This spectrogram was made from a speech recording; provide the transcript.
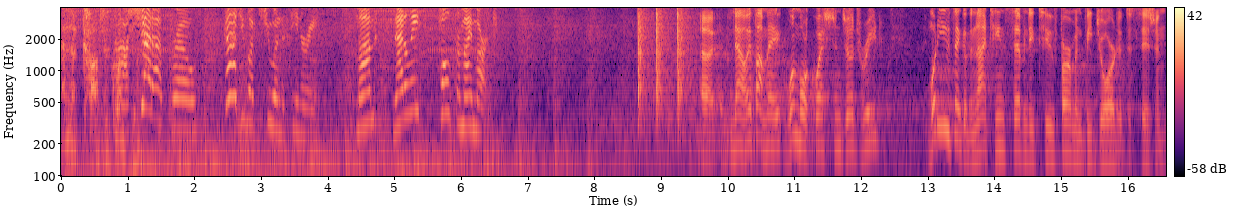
and the Ah, consequences. shut up, bro. God, you love chewing the scenery. Mom, Natalie, hold for my mark. Uh, now, if I may, one more question, Judge Reed. What do you think of the 1972 Furman v. Georgia decision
